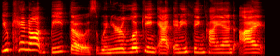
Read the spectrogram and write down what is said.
you cannot beat those when you're looking at anything high-end. I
